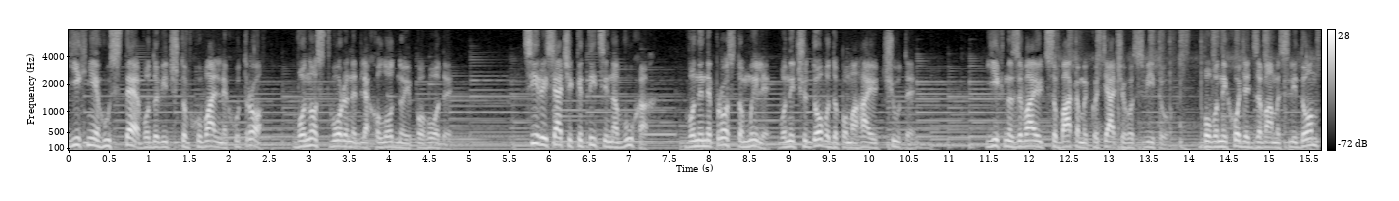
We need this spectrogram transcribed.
Їхнє густе водовідштовхувальне хутро, воно створене для холодної погоди. Ці рисячі китиці на вухах, вони не просто милі, вони чудово допомагають чути. Їх називають собаками котячого світу, бо вони ходять за вами слідом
